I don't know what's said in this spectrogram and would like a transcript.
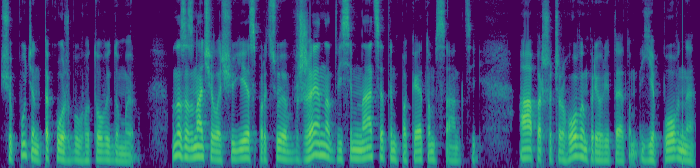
щоб Путін також був готовий до миру. Вона зазначила, що ЄС працює вже над 18-тим пакетом санкцій, а першочерговим пріоритетом є повне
